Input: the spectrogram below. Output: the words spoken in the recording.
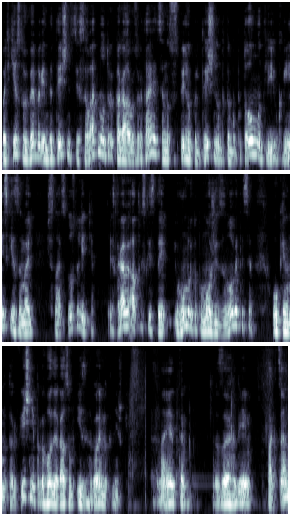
батьківство і вибір ідентичності селетного друкара розгортається на суспільно-політичному та побутовому тлі українських земель 16 століття. Яскравий авторський стиль і гумор допоможуть зануритися у кінематографічні пригоди разом із героями книжки. Знаєте, взагалі, так, це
